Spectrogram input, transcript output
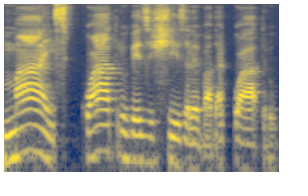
mais 4 vezes x elevado a 4.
